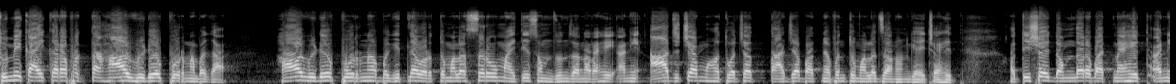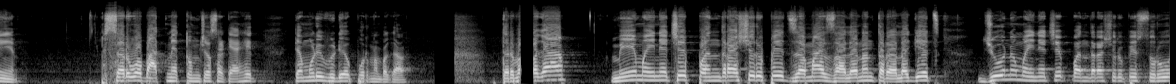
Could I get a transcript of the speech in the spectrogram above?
तुम्ही काय करा फक्त हा व्हिडिओ पूर्ण बघा. हा व्हिडिओ पूर्ण बघितल्यावर तुम्हाला सर्व माहिती समजून जाणार आहे आणि आजच्या महत्त्वाच्या ताज्या बातम्या पण तुम्हाला जाणून घ्यायच्या आहेत. अतिशय दमदार बातम्या आहेत आणि सर्व बातम्या तुमच्यासाठी आहेत. त्यामुळे व्हिडिओ पूर्ण बघा. तर बघा मे महिन्याचे पंधराशे रुपये जमा झाल्यानंतर लगेच जून महिन्याचे पंधराशे रुपये सुरू.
